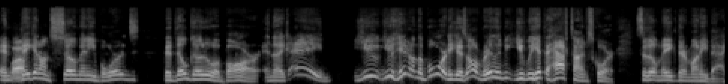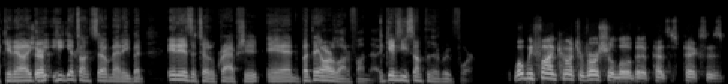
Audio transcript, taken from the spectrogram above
and wow. they get on so many boards that they'll go to a bar and they're like, "Hey, you you hit on the board." He goes, "Oh, really? We, you, we hit the halftime score," so they'll make their money back. You know, like sure. he, he gets on so many, but it is a total crapshoot. And but they are a lot of fun though. It gives you something to root for. What we find controversial a little bit at Pez's Picks is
